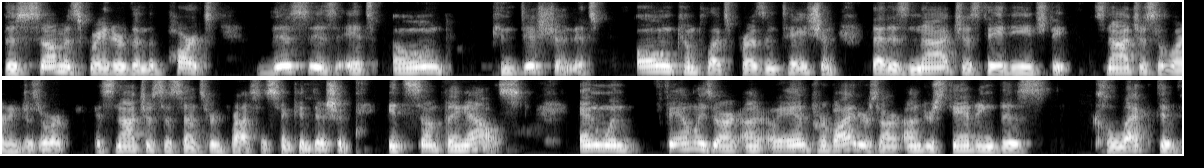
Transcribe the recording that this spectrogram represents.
The sum is greater than the parts. This is its own condition its own complex presentation that is not just ADHD it's not just a learning disorder. It's not just a sensory processing condition. It's something else. And when families aren't uh, and providers aren't understanding this collective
